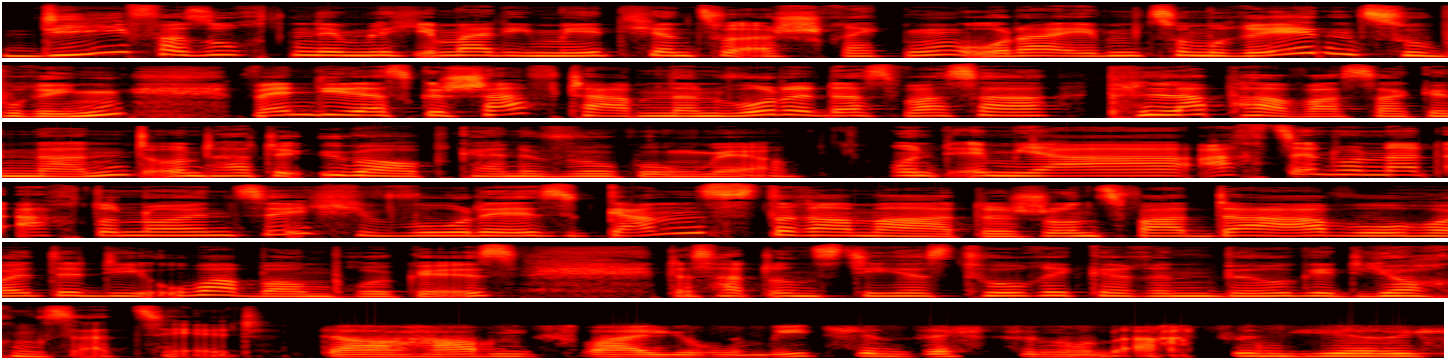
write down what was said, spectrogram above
Die versuchten nämlich immer, die Mädchen zu erschrecken oder eben zum Reden zu bringen. Wenn die das geschafft haben, dann wurde das Wasser Plapperwasser genannt und hatte überhaupt keine Wirkung mehr. Und im Jahr 1898 wurde es ganz dramatisch. Und zwar da, wo heute die Oberbaumbrücke ist. Das hat uns die Historikerin Birgit Jochens erzählt. Da haben zwei junge Mädchen, 16 und 18-jährig,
